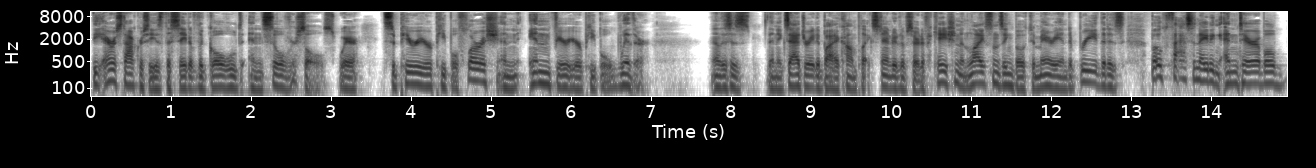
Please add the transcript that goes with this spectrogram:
The aristocracy is the state of the gold and silver souls, where superior people flourish and inferior people wither. Now, this is then exaggerated by a complex standard of certification and licensing, both to marry and to breed, that is both fascinating and terrible,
